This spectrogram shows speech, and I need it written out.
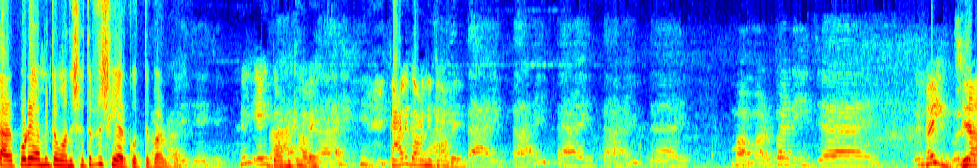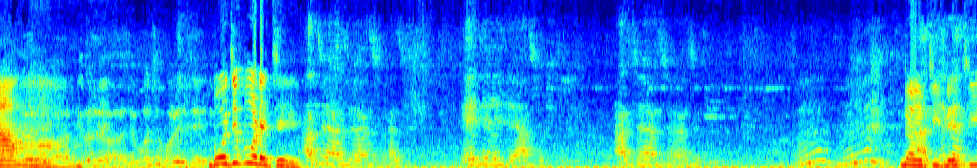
তারপরে আমি তোমাদের সাথে ওটা শেয়ার করতে পারব। এই দম খাবে। খালি দমই খাবে। তাই তাই তাই তাই তাই। মামার বাড়ি যাই। এই যা। বসে পড়েছে। বোঝে পড়েছে। আসো আসো আসো এই যে এই যে আসো। আসো হুম, হুম। নাচি নাচি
